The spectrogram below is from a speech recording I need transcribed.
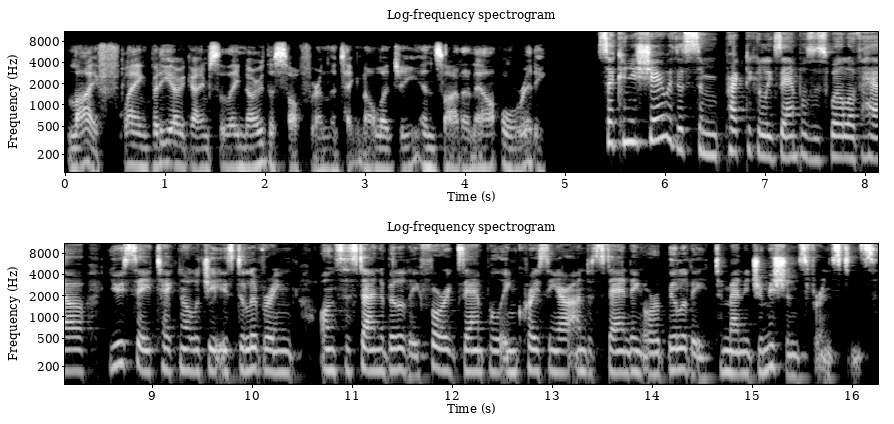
life playing video games so they know the software and the technology inside and out already. So, can you share with us some practical examples as well of how you see technology is delivering on sustainability? For example, increasing our understanding or ability to manage emissions, for instance?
